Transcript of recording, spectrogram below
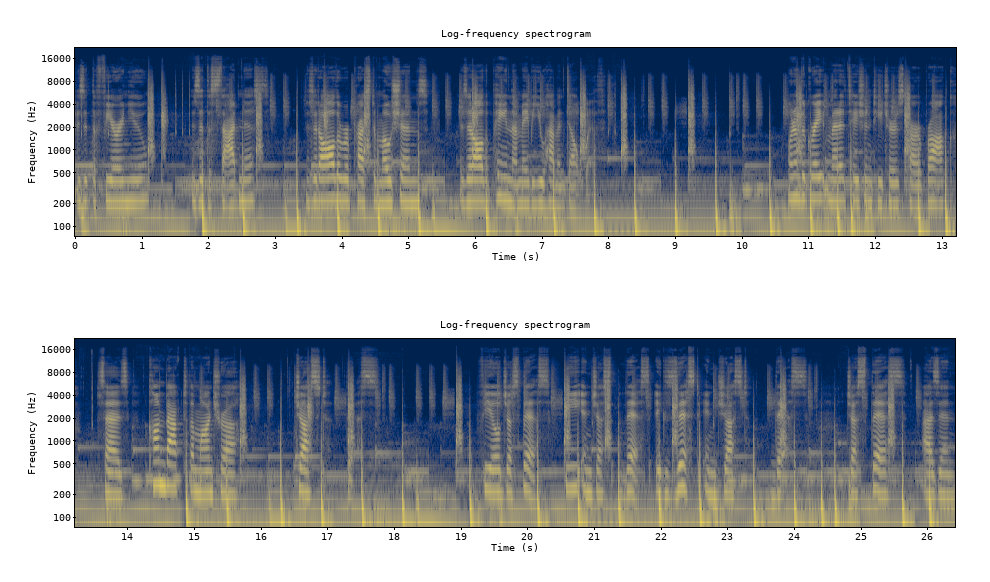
Is it the fear in you? Is it the sadness? Is it all the repressed emotions? Is it all the pain that maybe you haven't dealt with? One of the great meditation teachers, Tara Brach, says, Come back to the mantra, just this. Feel just this. Be in just this. Exist in just this. Just this, as in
